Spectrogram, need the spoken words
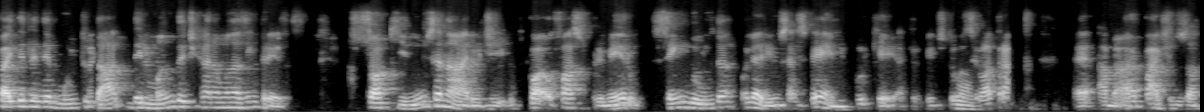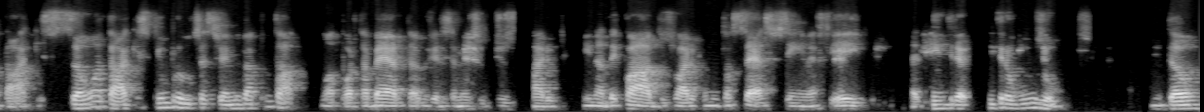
Vai depender muito da demanda de caramba nas empresas. Só que num cenário de qual eu faço primeiro, sem dúvida, olharia um CSPM. Por quê? Aquilo que a gente trouxe lá atrás. É, a maior parte dos ataques são ataques que um produto CSPM vai apontar. Uma porta aberta, um gerenciamento de usuário inadequado, usuário com muito acesso, sem MFA, entre, entre alguns outros. Então,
